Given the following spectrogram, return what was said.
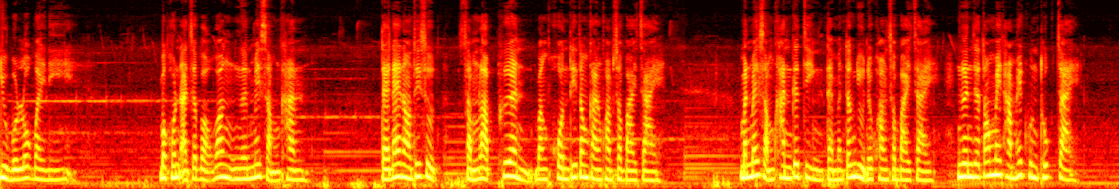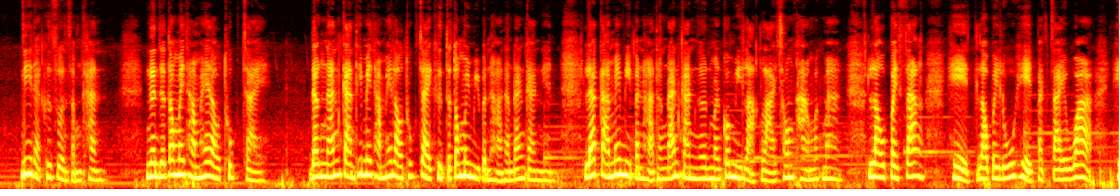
อยู่บนโลกใบนี้ บางคนอาจจะบอกว่าเงินไม่สำคัญ แต่แน่นอนที่สุดสำหรับเพื่อนบางคนที่ต้องการความสบายใจ มันไม่สำคัญก็จริง แต่มันต้องอยู่ในความสบายใจ เงินจะต้องไม่ทำให้คุณทุกข์ใจ นี่แหละคือส่วนสำคัญ เงินจะต้องไม่ทำให้เราทุกข์ใจ ดังนั้นการที่ไม่ทำให้เราทุกข์ใจคือจะต้องไม่มีปัญหาทางด้านการเงิน และการไม่มีปัญหาทางด้านการเงิน มันก็มีหลากหลายช่องทางมากๆ เราไปสร้างเหตุเราไปรู้เหตุปัจจัยว่าเห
